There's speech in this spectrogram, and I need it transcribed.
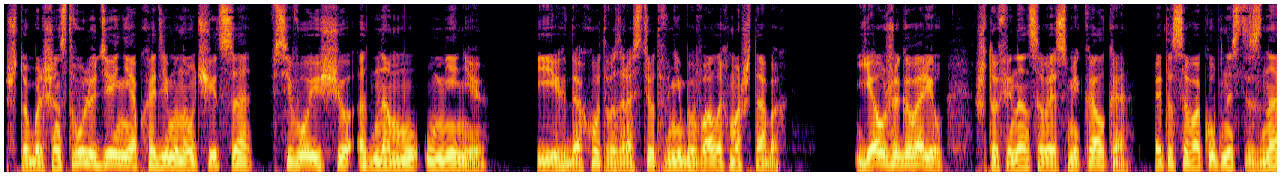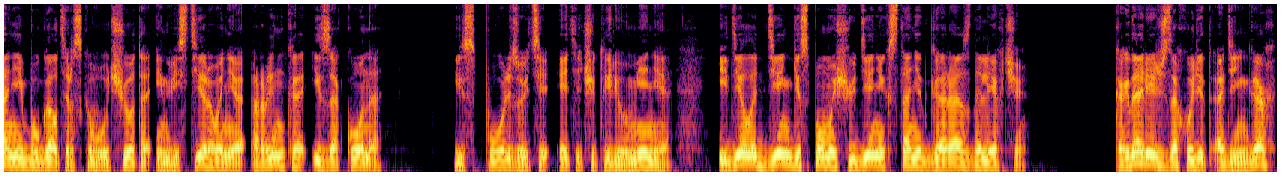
что большинству людей необходимо научиться всего еще одному умению, и их доход возрастет в небывалых масштабах – я уже говорил, что финансовая смекалка — это совокупность знаний бухгалтерского учета, инвестирования, рынка и закона. Используйте эти четыре умения, и делать деньги с помощью денег станет гораздо легче. Когда речь заходит о деньгах,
